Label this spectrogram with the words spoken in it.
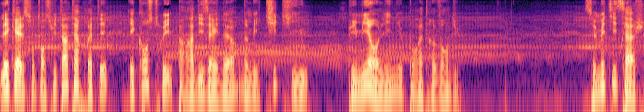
lesquels sont ensuite interprétés et construits par un designer nommé Chichiyu, puis mis en ligne pour être vendus. Ce métissage,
